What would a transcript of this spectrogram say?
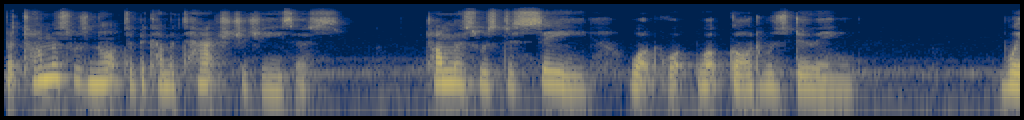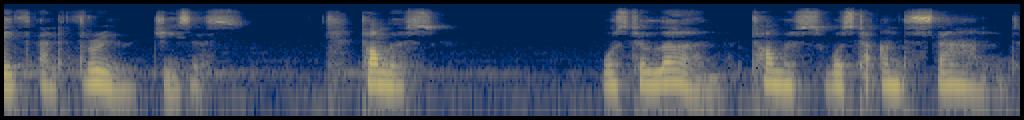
But Thomas was not to become attached to Jesus. Thomas was to see what, what, what God was doing with and through Jesus. Thomas was to learn, Thomas was to understand.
